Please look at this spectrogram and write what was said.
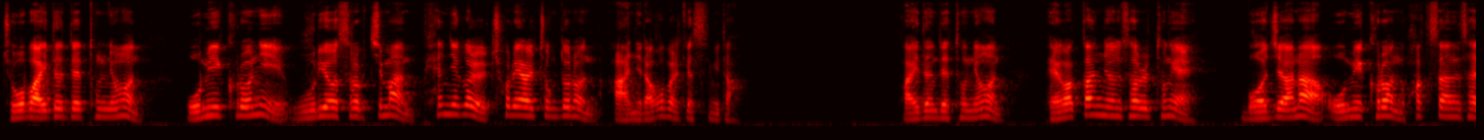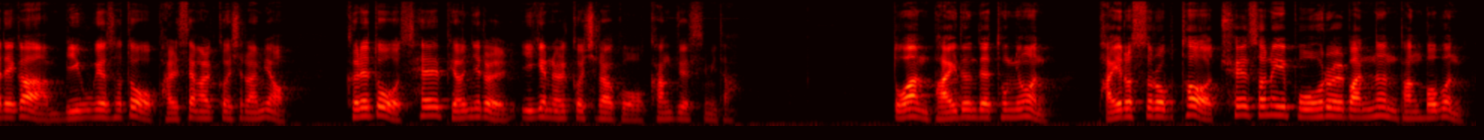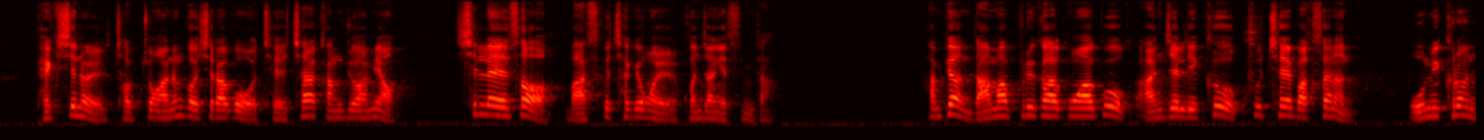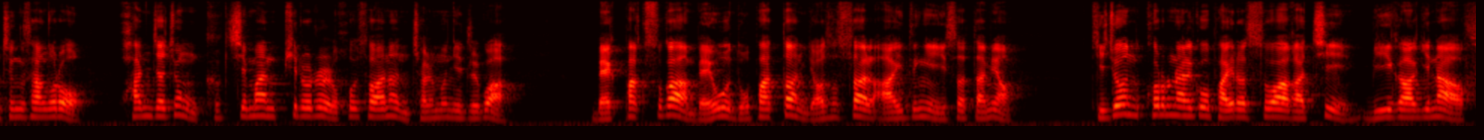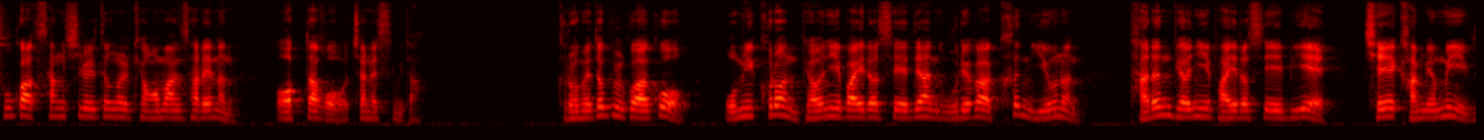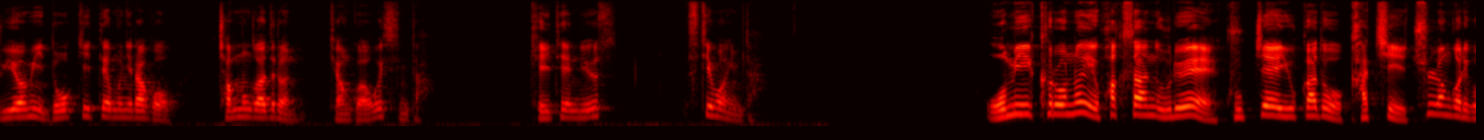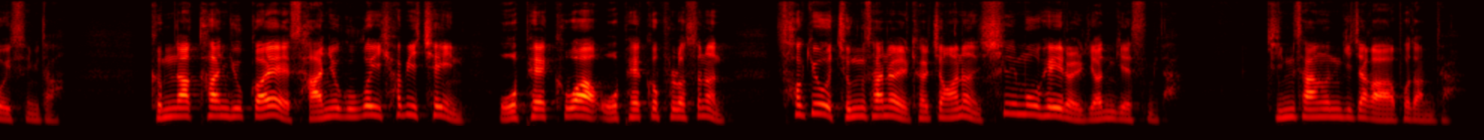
조 바이든 대통령은 오미크론이 우려스럽지만 패닉을 초래할 정도는 아니라고 밝혔습니다. 바이든 대통령은 백악관 연설을 통해 머지않아 오미크론 확산 사례가 미국에서도 발생할 것이라며 그래도 새 변이를 이겨낼 것이라고 강조했습니다. 또한 바이든 대통령은 바이러스로부터 최선의 보호를 받는 방법은 백신을 접종하는 것이라고 재차 강조하며 실내에서 마스크 착용을 권장했습니다. 한편 남아프리카 공화국 안젤리크 쿠체 박사는 오미크론 증상으로 환자 중 극심한 피로를 호소하는 젊은이들과 맥박수가 매우 높았던 6살 아이 등이 있었다며 기존 코로나19 바이러스와 같이 미각이나 후각 상실 등을 경험한 사례는 없다고 전했습니다. 그럼에도 불구하고 오미크론 변이 바이러스에 대한 우려가 큰 이유는 다른 변이 바이러스에 비해 재감염의 위험이 높기 때문이라고 전문가들은 경고하고 있습니다. KTN 뉴스 스티븐입니다. 오미크론의 확산 우려에 국제 유가도 같이 출렁거리고 있습니다. 급락한 유가의 산유국의 협의체인 오페크와 오페크 플러스는 석유 증산을 결정하는 실무회의를 연기했습니다. 김상은 기자가 보도합니다.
